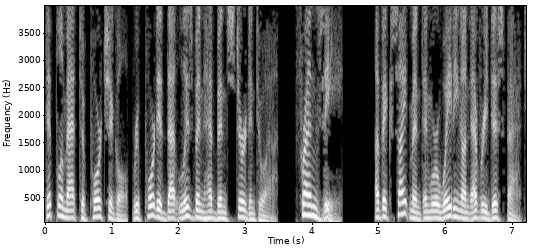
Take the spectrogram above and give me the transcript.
diplomat to Portugal, reported that Lisbon had been stirred into a «frenzy» of excitement and were waiting on every dispatch.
